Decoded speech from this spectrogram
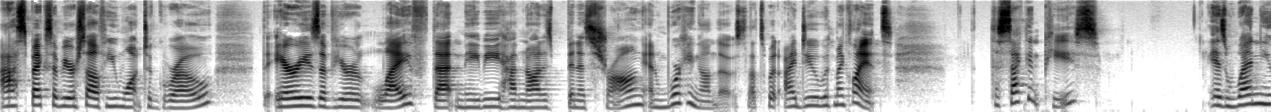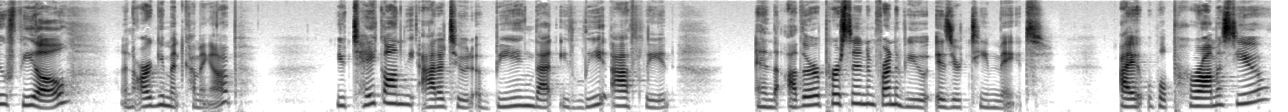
aspects of yourself you want to grow, the areas of your life that maybe have not been as strong, and working on those. That's what I do with my clients. The second piece is when you feel an argument coming up, you take on the attitude of being that elite athlete and the other person in front of you is your teammate. I will promise you,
